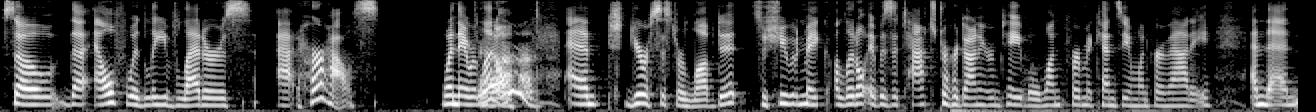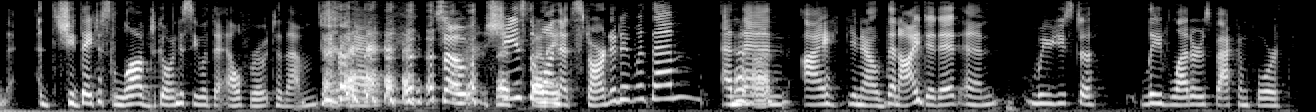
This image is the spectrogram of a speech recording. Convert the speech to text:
so the elf would leave letters at her house when they were little. Ah. And your sister loved it. So she would make a little, it was attached to her dining room table, one for Mackenzie and one for Maddie. And then she, they just loved going to see what the elf wrote to them. so she's the one that started it with them. And uh-huh. then I, you know, then I did it. And we used to leave letters back and forth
